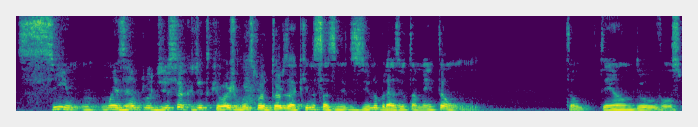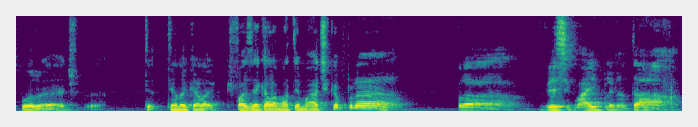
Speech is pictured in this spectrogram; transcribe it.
Sim, um, um, exemplo disso, eu acredito que hoje muitos produtores aqui nos Estados Unidos e no Brasil também estão estão tendo, vamos supor, é, tendo aquela que fazer aquela matemática para para ver se vai implementar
